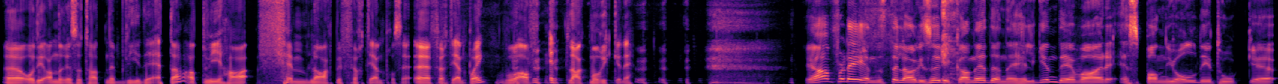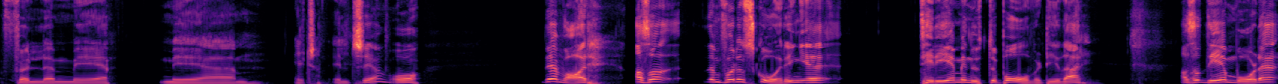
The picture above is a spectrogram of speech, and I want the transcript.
og de andre resultatene blir det etter, at vi har fem lag med 41, prosent- eh, 41 poeng, hvorav ett lag må rykke ned. Ja, for det eneste laget som rykka ned denne helgen, det var Español. De tok følge med, med Elche. Elche, ja. Og det var Altså, de får en scoring eh, tre minutter på overtid der. Altså, det målet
